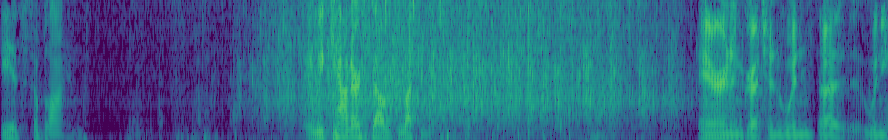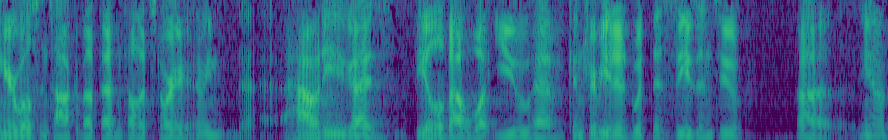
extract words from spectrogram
is sublime. And we count ourselves lucky. Aaron and Gretchen, when uh, when you hear Wilson talk about that and tell that story, I mean, uh, how do you guys feel about what you have contributed with this season to, uh, you know,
